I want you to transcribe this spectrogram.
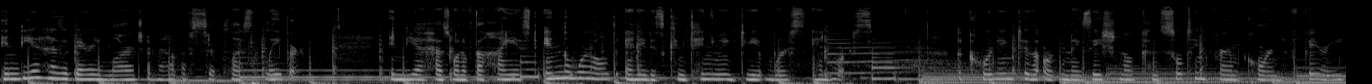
India has a very large amount of surplus labor. India has one of the highest in the world and it is continuing to get worse and worse. According to the organizational consulting firm Korn Ferry,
